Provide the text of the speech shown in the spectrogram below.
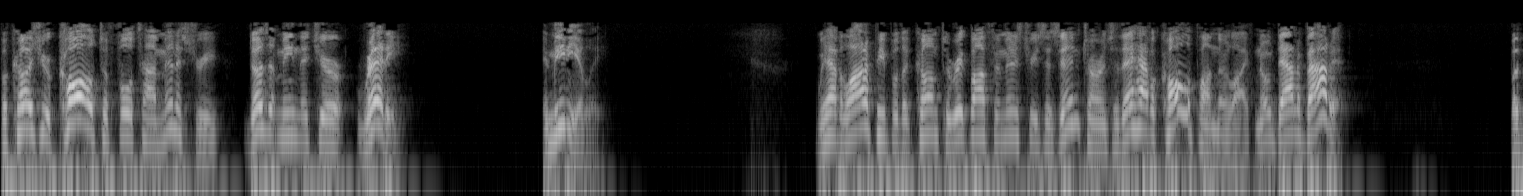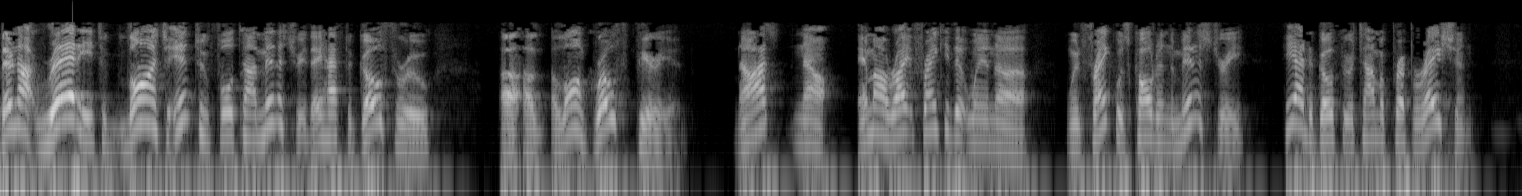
because you're called to full time ministry doesn't mean that you're ready immediately. We have a lot of people that come to Rick Bonfim Ministries as interns, and they have a call upon their life, no doubt about it. But they're not ready to launch into full time ministry. They have to go through a, a, a, long growth period. Now, I, now, am I right, Frankie, that when uh, when Frank was called into ministry, he had to go through a time of preparation.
